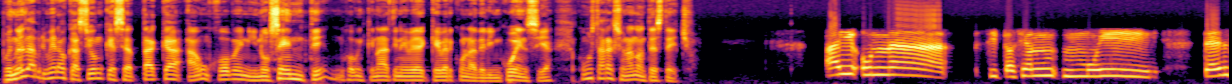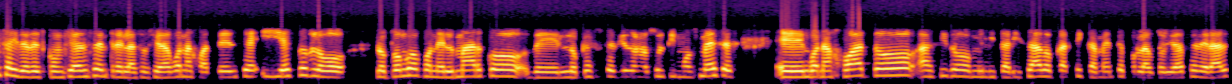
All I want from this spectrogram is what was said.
pues no es la primera ocasión que se ataca a un joven inocente, un joven que nada tiene que ver con la delincuencia. ¿Cómo está reaccionando ante este hecho? Hay una situación muy tensa y de desconfianza entre la sociedad guanajuatense y esto es lo lo pongo con el marco de lo que ha sucedido en los últimos meses. En Guanajuato ha sido militarizado prácticamente por la autoridad federal,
